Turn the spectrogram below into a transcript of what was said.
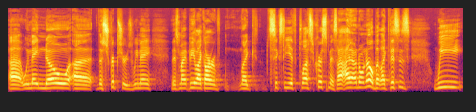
uh, we may know uh, the scriptures. We may, this might be like our like 60th plus Christmas. I, I don't know, but like this is, we,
